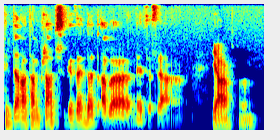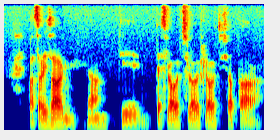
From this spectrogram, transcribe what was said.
Hinterrad am Platz gesendet, aber nächstes Jahr, ja, was soll ich sagen? Ja, die, das läuft, läuft, läuft. Ich habe ein paar,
